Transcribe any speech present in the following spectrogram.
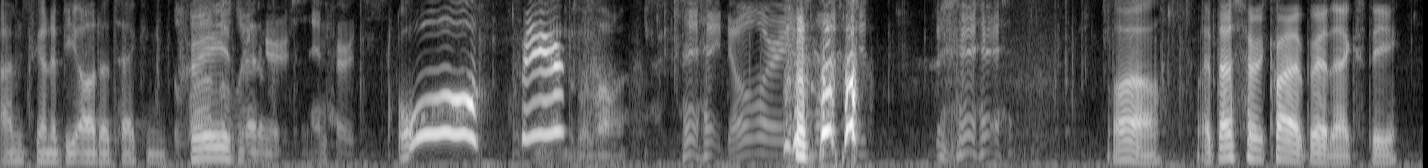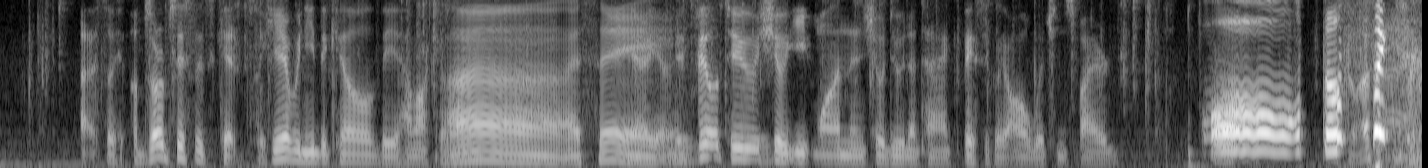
I'm just gonna be auto attacking. the Praise lava lingers and hurts. oh, fear. hey, don't worry. don't it. Wow, it does hurt quite a bit, XD. Uh, so absorb Sicily's kit. So here we need to kill the homunculi. Ah, I see. There you go. If you fail to, she'll eat one, and she'll do an attack. Basically, all witch inspired. Oh, those So six.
